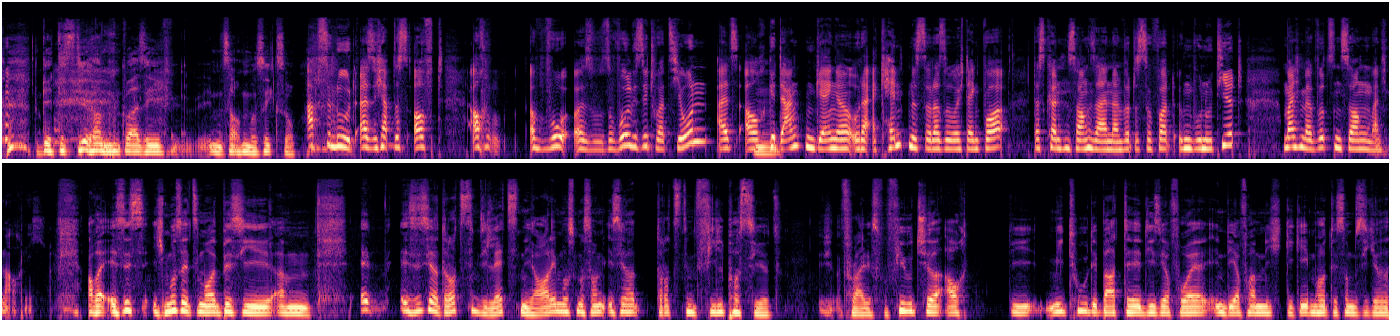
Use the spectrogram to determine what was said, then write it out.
Geht es dir dann quasi in Sachen Musik so? Absolut. Also ich habe das oft auch obwohl, also sowohl Situationen als auch mhm. Gedankengänge oder Erkenntnisse oder so. Ich denke, boah, das könnte ein Song sein, dann wird es sofort irgendwo notiert. Manchmal wird es ein Song, manchmal auch nicht. Aber es ist, ich muss jetzt mal ein bisschen, ähm, äh, es ist ja trotzdem die letzten Jahre, muss man sagen, ist ja trotzdem viel passiert. Fridays for Future, auch die MeToo-Debatte, die es ja vorher in der Form nicht gegeben hat. Es haben sich ja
